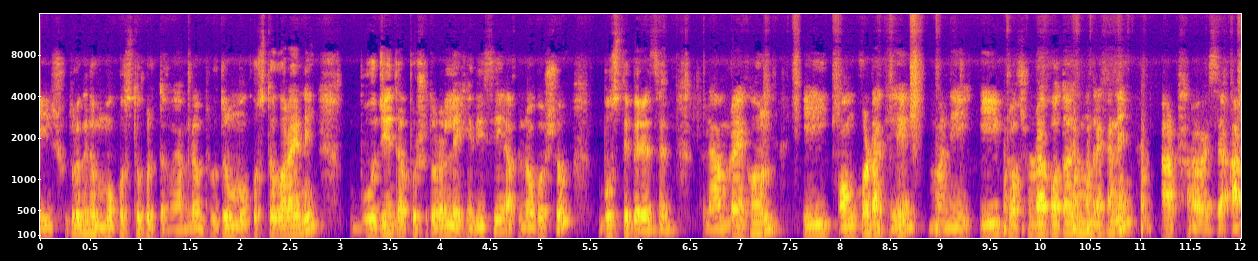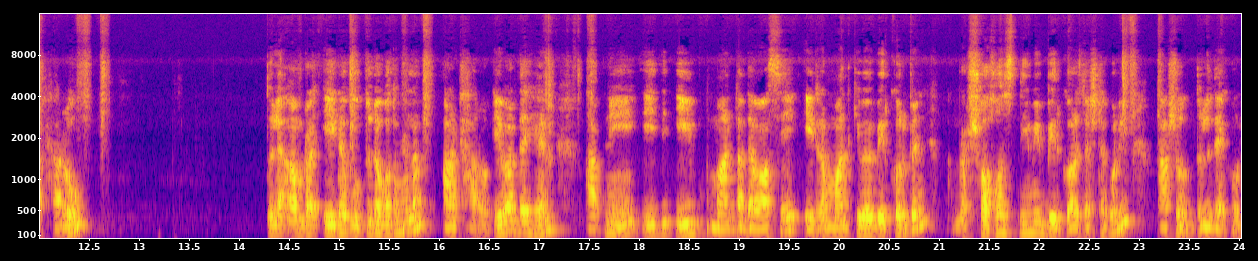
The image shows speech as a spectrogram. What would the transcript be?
এই সূত্র কিন্তু মুখস্থ করতে হয়। আমরা সূত্র মুখস্থ করাইনি, বুঝে তারপর সূত্রটা লিখে দিয়েছি আপনারা অবশ্য বুঝতে পেরেছেন। তাহলে আমরা এখন এই অঙ্কটাকে মানে এই প্রশ্নটা কত আছে আমাদের এখানে? আঠারো আছে। আঠারো। তাহলে আমরা এইটা উত্তরটা কত পেলাম? আঠারো। এবার দেখেন, আপনি এই যে এই মানটা দেওয়া আছে, এটার মান কীভাবে বের করবেন? আমরা সহজ নিয়মে বের করার চেষ্টা করি। আসুন, তাহলে দেখুন।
